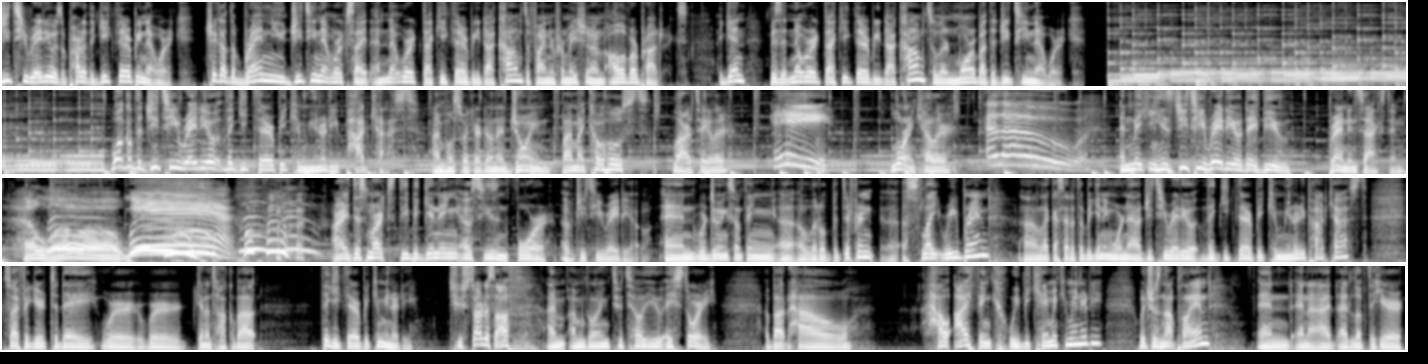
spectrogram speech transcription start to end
GT Radio is a part of the Geek Therapy Network. Check out the brand new GT Network site at network.geektherapy.com to find information on all of our projects. Again, visit network.geektherapy.com to learn more about the GT Network. Welcome to GT Radio, the Geek Therapy Community Podcast. I'm Josue Cardona, joined by my co-hosts Lara Taylor, Hey! Lauren Keller, Hello. and making his GT Radio debut, Brandon Saxton. Hello. Yeah! All right, this marks the beginning of season four of GT Radio, and we're doing something uh, a little bit different, a slight rebrand. Uh, like I said at the beginning, we're now GT Radio, the Geek Therapy Community Podcast. So I figured today we're we're going to talk about the Geek Therapy community. To start us off, I'm I'm going to tell you a story about how how I think we became a community, which was not planned, and and I'd I'd love to hear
